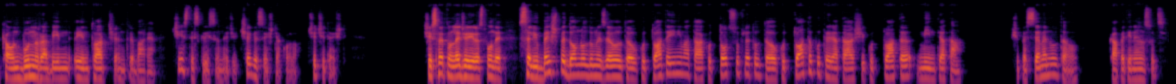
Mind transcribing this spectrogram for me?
ca un bun rabin, îi întoarce întrebarea. Ce este scris în lege? Ce găsești acolo? Ce citești? Și expertul în lege îi răspunde, să-L iubești pe Domnul Dumnezeul tău cu toată inima ta, cu tot sufletul tău, cu toată puterea ta și cu toată mintea ta și pe semenul tău ca pe tine însuți.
